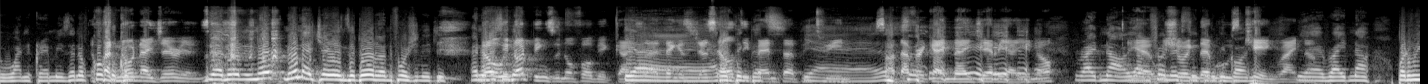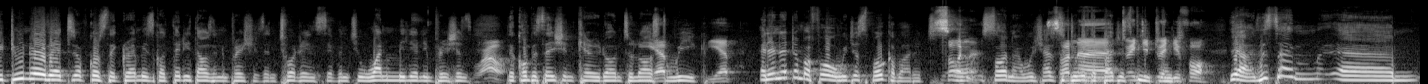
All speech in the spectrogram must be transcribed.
won Grammys, and of course. But no Nigerians. yeah, no, no, no Nigerians at all, unfortunately. And No, we're not being xenophobic, guys. Yeah, I think it's just healthy banter between yeah. South Africa and Nigeria, you know? right now. Yeah, Yeah, I'm sure we're showing them who's gone. king right yeah, now. Yeah, right now. But we do know that, of course, the Grammys got 30,000 impressions and 271 million impressions. Wow. The conversation carried on to last Yep, week. Yep. And then at number four, we just spoke about it. Sona. Uh, Sona, which has to do with the Sona budget speech. right? 2024. Yeah, this time um,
